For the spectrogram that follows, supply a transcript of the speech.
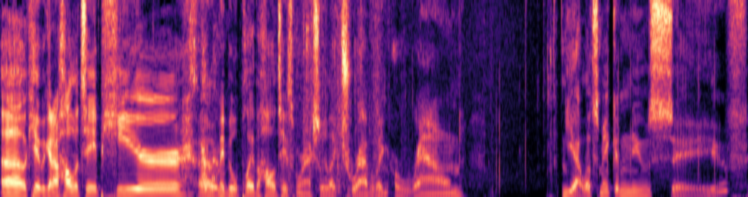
Uh, okay, we got a holotape here. Uh, maybe we'll play the holotapes when we're actually like traveling around. Yeah, let's make a new save.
